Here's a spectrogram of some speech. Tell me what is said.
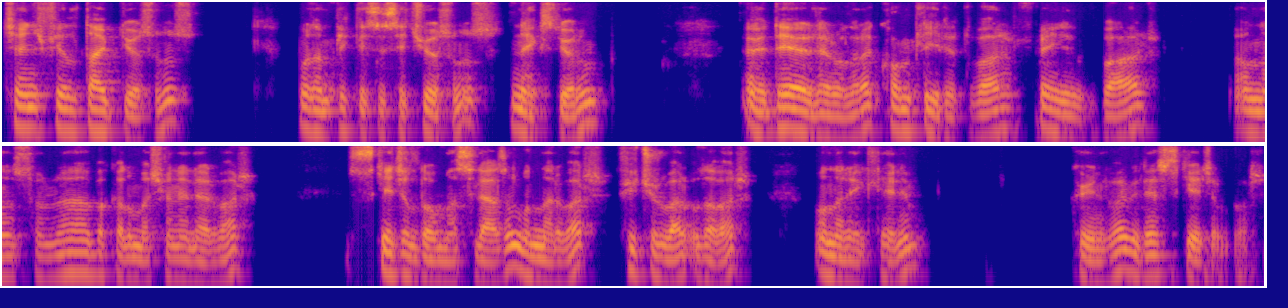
Change field type diyorsunuz. Buradan picklist'i seçiyorsunuz. Next diyorum. Evet değerler olarak completed var, failed var. Ondan sonra bakalım başka neler var. Scheduled olması lazım. Bunlar var. Future var, o da var. Onları ekleyelim. Current var, bir de scheduled var.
